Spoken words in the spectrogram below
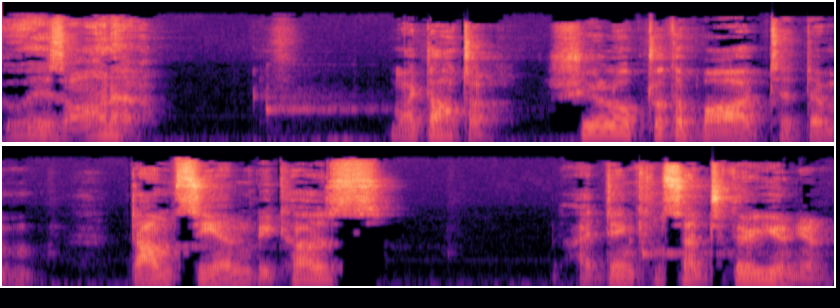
Who is Anna? My daughter. She eloped with a bard to Dam- Damcyan because I didn't consent to their union.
